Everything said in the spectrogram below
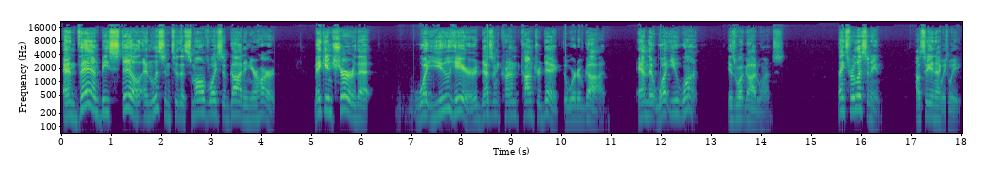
And then be still and listen to the small voice of God in your heart, making sure that what you hear doesn't contradict the Word of God and that what you want is what God wants. Thanks for listening. I'll see you next week.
